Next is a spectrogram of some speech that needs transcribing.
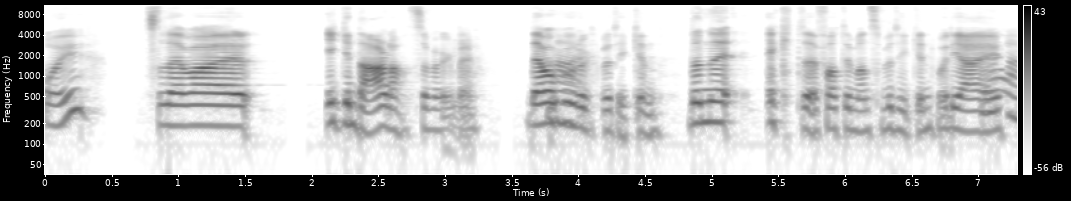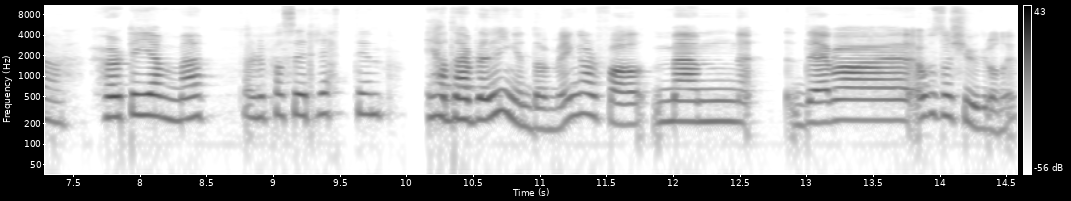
Oi. Så det var ikke der, da, selvfølgelig. Det var på Nei. bruktbutikken. Denne ekte fattigmannsbutikken hvor jeg Ja. hørte hjemme. Der du passer rett inn. Ja, der ble det ingen dømming, i hvert fall. Men det var Det kosta 20 kroner.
